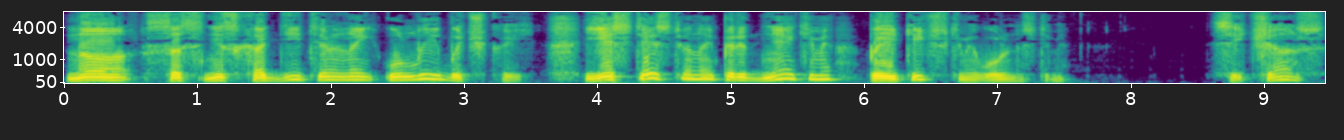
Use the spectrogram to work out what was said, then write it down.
но со снисходительной улыбочкой, естественной перед некими поэтическими вольностями. Сейчас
